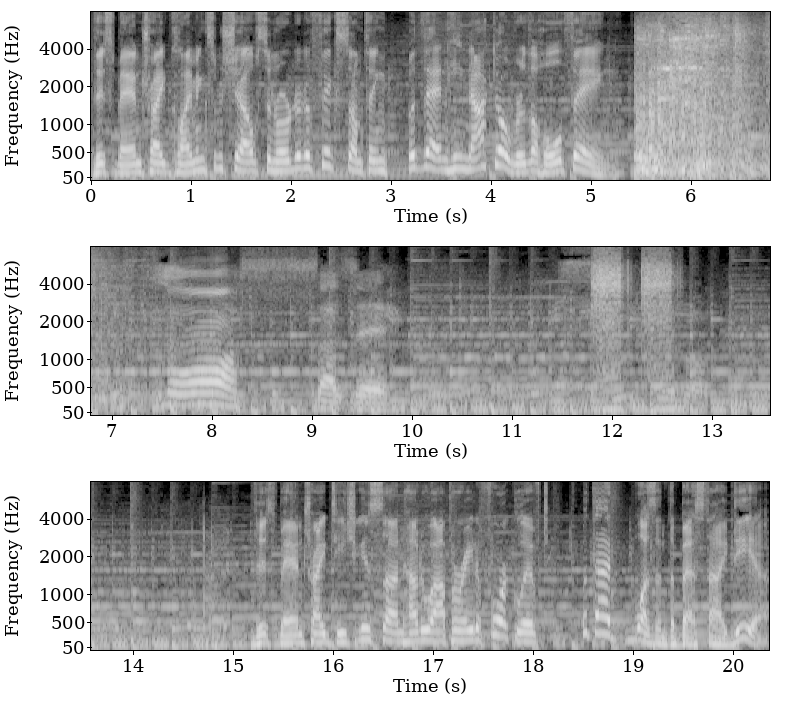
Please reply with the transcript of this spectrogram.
This man tried climbing some shelves in order to fix something, but then he knocked over the whole thing. Nossa, Zé. This man tried teaching his son how to operate a forklift, but that wasn't the best idea.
